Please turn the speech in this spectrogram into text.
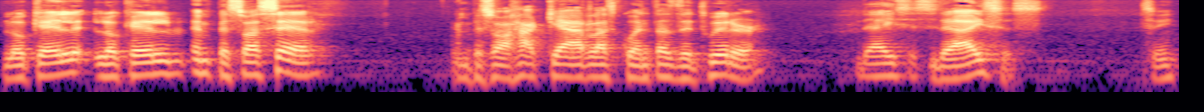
lo que él, lo que él empezó a hacer, empezó a hackear las cuentas de Twitter De ISIS. de ISIS. Sí,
